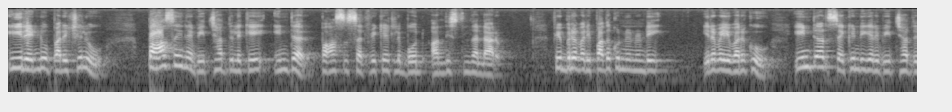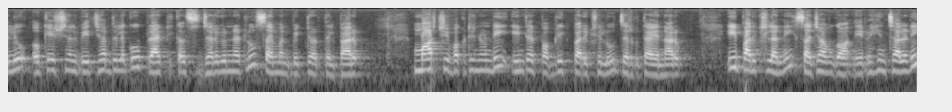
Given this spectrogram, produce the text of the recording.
ఈ రెండు పరీక్షలు పాస్ అయిన విద్యార్థులకే ఇంటర్ పాస్ సర్టిఫికేట్ల బోర్డు అందిస్తుందన్నారు. ఫిబ్రవరి పదకొండు నుండి ఇరవై వరకు ఇంటర్ సెకండ్ ఇయర్ విద్యార్థులు ఒకేషనల్ విద్యార్థులకు ప్రాక్టికల్స్ జరగనున్నట్లు సైమన్ విక్టర్ తెలిపారు. మార్చి ఒకటి నుండి ఇంటర్ పబ్లిక్ పరీక్షలు జరుగుతాయన్నారు. ఈ పరీక్షలన్నీ సజావుగా నిర్వహించాలని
